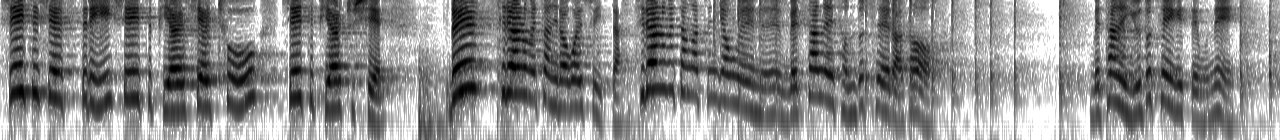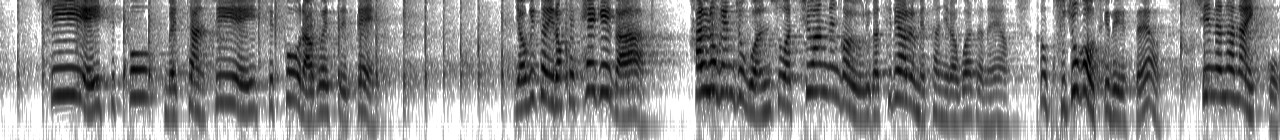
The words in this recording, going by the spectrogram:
CHCl3, CHBrCl2, CHBr2Cl을 트리알로메탄이라고 할 수 있다. 트리알로메탄 같은 경우에는 메탄의 전도체라서 메탄은 유도체이기 때문에 CH4 메탄 CH4라고 했을 때 여기서 이렇게 세 개가 할로겐족 원소와 치환된 걸 우리가 트리알로 메탄이라고 하잖아요. 그럼 구조가 어떻게 되겠어요? C는 하나 있고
